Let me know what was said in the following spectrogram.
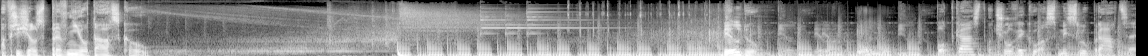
a přišel s první otázkou. Bildu. Podcast o člověku a smyslu práce.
